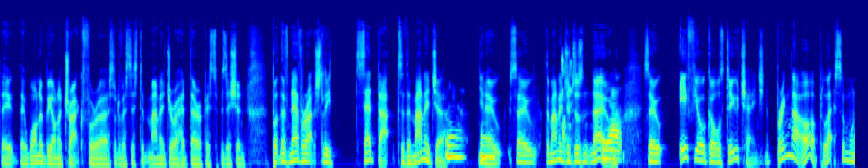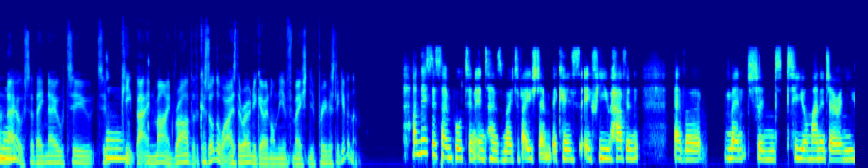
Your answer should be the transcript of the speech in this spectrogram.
they they want to be on a track for a sort of assistant manager or head therapist position but they've never actually said that to the manager. Yeah. You know, so the manager doesn't know. Yeah. So if your goals do change, bring that up. Let someone yeah. know so they know to to mm. keep that in mind rather because otherwise they're only going on the information you've previously given them. And this is so important in terms of motivation because if you haven't ever mentioned to your manager and you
